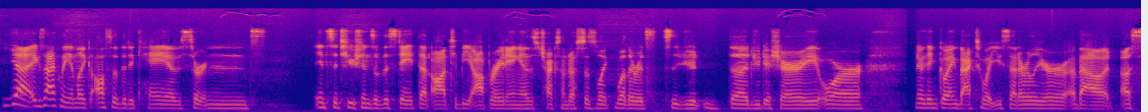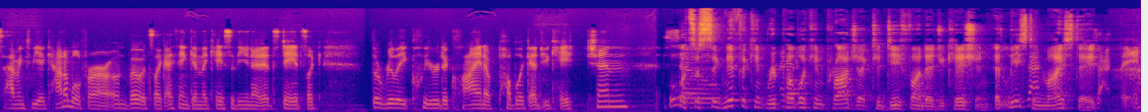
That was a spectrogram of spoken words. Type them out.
yeah, exactly, and like also the decay of certain institutions of the state that ought to be operating as checks on justice, like whether it's the, the judiciary or I think going back to what you said earlier about us having to be accountable for our own votes, like I think in the case of the United States, like the really clear decline of public education. Well, so, it's a significant Republican project to defund education, at least exactly, in my state. Exactly.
